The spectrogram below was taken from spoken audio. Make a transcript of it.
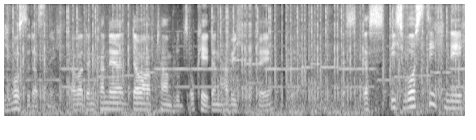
Ich wusste das nicht. Aber dann kann der dauerhaft Tarnblut... Okay, dann habe ich... Okay. Das, das... Dies wusste ich nicht.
